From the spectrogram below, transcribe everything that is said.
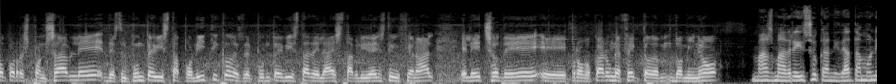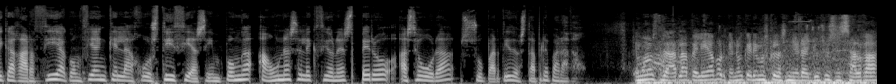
poco responsable desde el punto de vista político, desde el punto de vista de la estabilidad institucional, el hecho de eh, provocar un efecto dominó. Más Madrid, su candidata Mónica García confía en que la justicia se imponga a unas elecciones, pero asegura su partido está preparado. Queremos dar la pelea porque no queremos que la señora Ayuso se salga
